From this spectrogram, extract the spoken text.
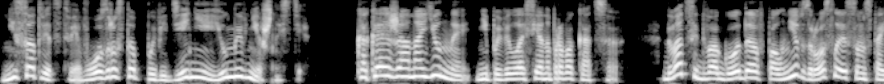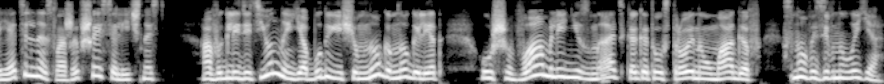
«Несоответствие возраста, поведения и юной внешности». «Какая же она юная?» — не повелась я на провокацию. 22 года, вполне взрослая, самостоятельная, сложившаяся личность. А выглядеть юной я буду еще много-много лет. Уж вам ли не знать, как это устроено у магов? Снова зевнула я.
